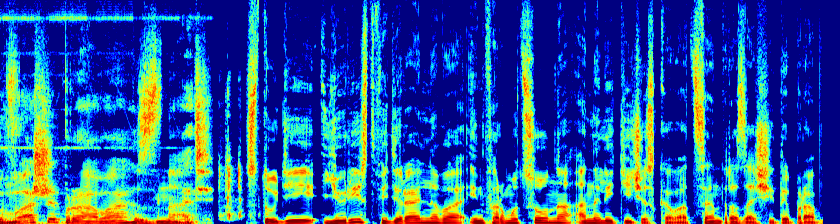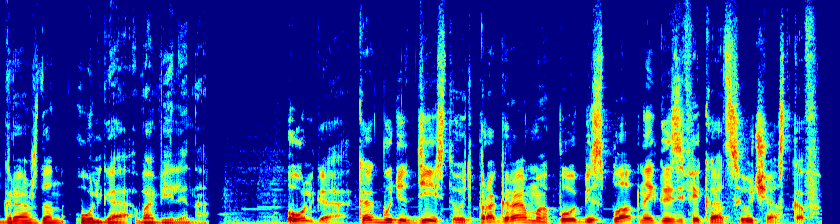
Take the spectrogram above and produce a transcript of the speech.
Ваше право знать. В студии юрист Федерального информационно-аналитического центра защиты прав граждан Ольга Вавилина. Ольга, как будет действовать программа по бесплатной газификации участков?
